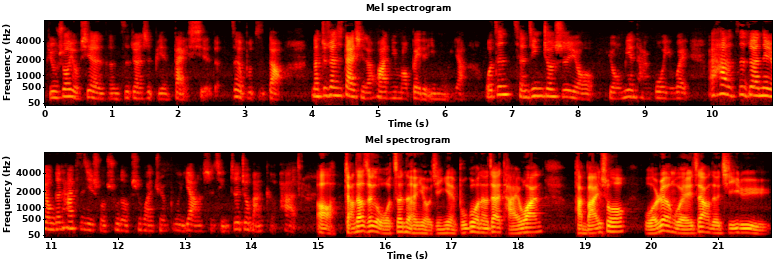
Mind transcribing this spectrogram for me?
比如说有些人可能自传是别人代写的，这个不知道。那就算是代写的话，你有没有背的一模一样？我真曾经就是有有面谈过一位，哎，他的自传内容跟他自己所述的是完全不一样的事情，这就蛮可怕的。哦，讲到这个，我真的很有经验。不过呢，在台湾，坦白说，我认为这样的几率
